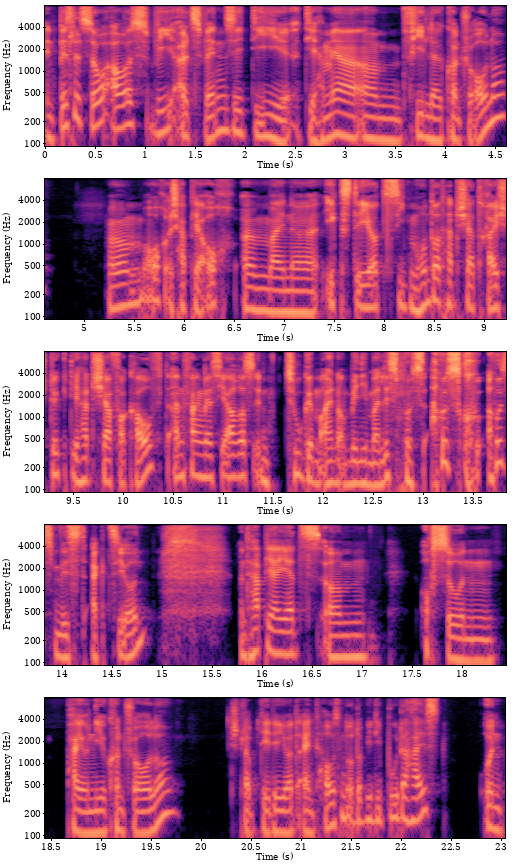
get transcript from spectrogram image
ein bisschen so aus, wie als wenn sie die, die haben ja ähm, viele Controller ähm, auch. Ich habe ja auch ähm, meine XDJ 700 hatte ich ja drei Stück, die hatte ich ja verkauft Anfang des Jahres im Zuge meiner Minimalismus-Ausmistaktion und habe ja jetzt ähm, auch so einen Pioneer-Controller. Ich glaube DDJ 1000 oder wie die Bude heißt. Und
